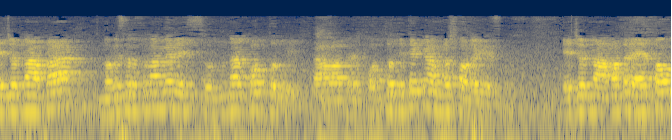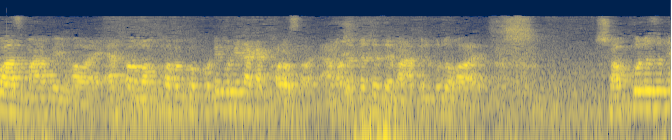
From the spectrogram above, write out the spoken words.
এই জন্য আমরা নবিসামের এই সুন্নার পদ্ধতি, দাওয়াতের পদ্ধতি থেকে আমরা সরে গেছি। এই জন্য আমাদের এত ওয়াজ মাহফিল হয়, এত লক্ষ লক্ষ কোটি কোটি টাকা খরচ হয়, আমাদের দেশে যে মাহফিলগুলো হয়, সবগুলো যদি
